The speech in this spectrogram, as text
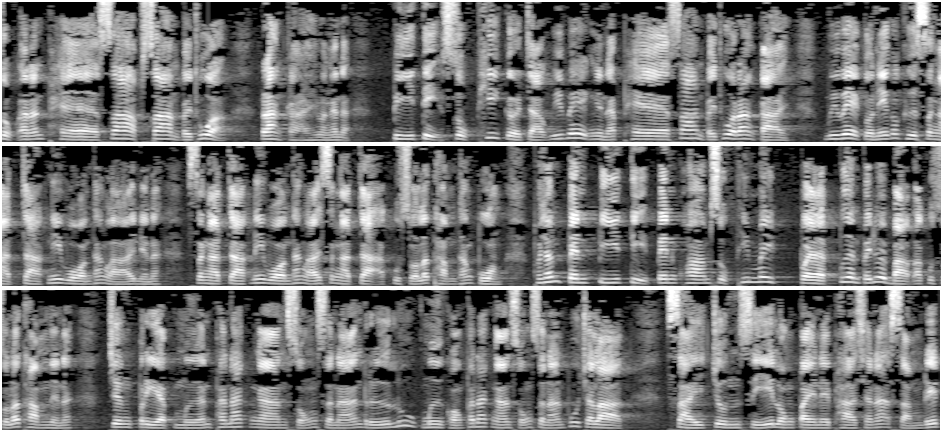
สุขอันนั้นแผ่ซาบซ่านไปทั่วร่างกายว่างั้นอะ ปีติสุขที่เกิดจากวิเวกเนี่ยนะแผ่ซ่านไปทั่วร่างกาย วิเวกตัวนี้ก็คือสงัดจากนิวรณ์ทั้งหลายเนี่ยนะสงัดจากนิวรณ์ทั้งหลาย สงัดจากอกุศลธรรมทั้งปวง เพราะฉะนั้นเป็นปีติเป็นความสุขที่ไม่แปดเปื้อนไปด้วยบาปอากุศลธรรมเนี่ยนะจึงเปรียบเหมือนพนักงานสงสนานหรือลูกมือของพนักงานสงสนานผู้ฉลาด ใส่จุนสีลงไปในภาชนะสำริด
